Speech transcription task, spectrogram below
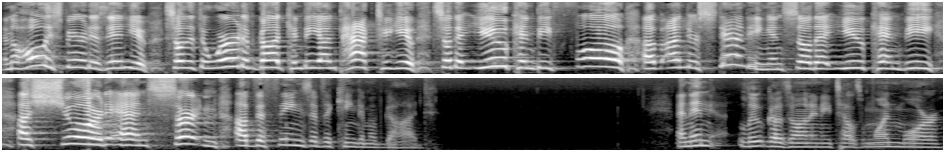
And the Holy Spirit is in you so that the word of God can be unpacked to you, so that you can be full of understanding and so that you can be assured and certain of the things of the kingdom of God. And then Luke goes on and he tells one more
